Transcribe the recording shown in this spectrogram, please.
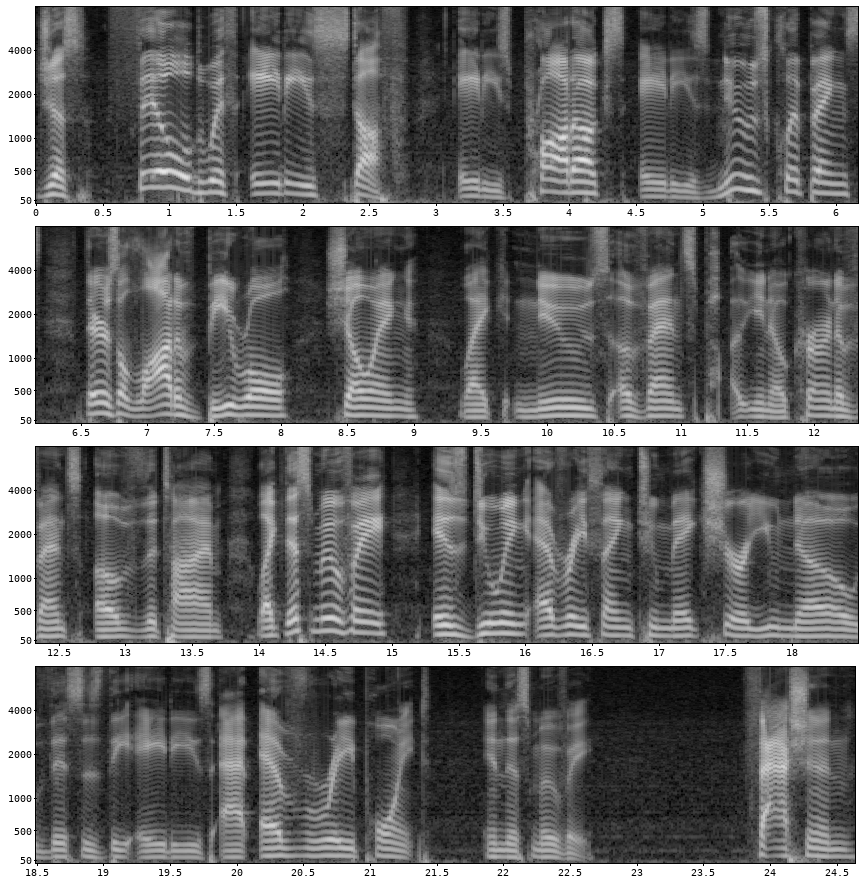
just filled with 80s stuff. 80s products 80s news clippings. There's a lot of b-roll showing like news events you know current events of the time. Like this movie is doing everything to make sure you know this is the 80s at every point in this movie. Fashion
